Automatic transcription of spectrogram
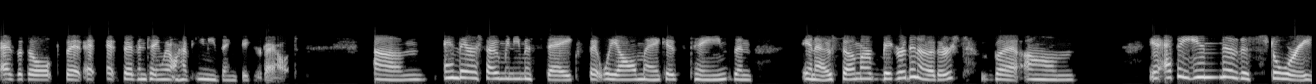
as adults that at, at seventeen we don't have anything figured out. Um, and there are so many mistakes that we all make as teens, and you know some are bigger than others, but um at the end of the story,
